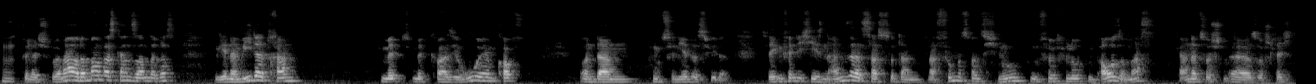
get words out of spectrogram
Hm. vielleicht drüber nach oder machen was ganz anderes und gehen dann wieder dran mit, mit quasi Ruhe im Kopf und dann funktioniert das wieder. Deswegen finde ich diesen Ansatz, dass du dann nach 25 Minuten, 5 Minuten Pause machst, gar nicht so, äh, so schlecht,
